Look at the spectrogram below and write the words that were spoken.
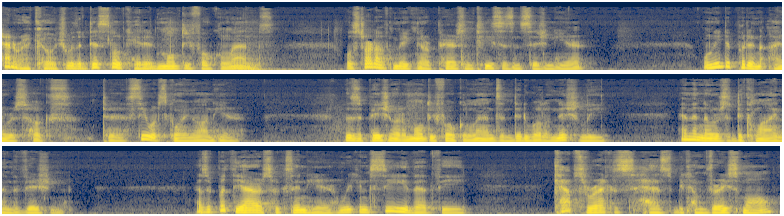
Cataract Coach with a dislocated multifocal lens. We'll start off making our paracentesis incision here. We'll need to put in iris hooks to see what's going on here. This is a patient with a multifocal lens and did well initially, and then noticed a decline in the vision. As we put the iris hooks in here, we can see that the capsulorhexis has become very small,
